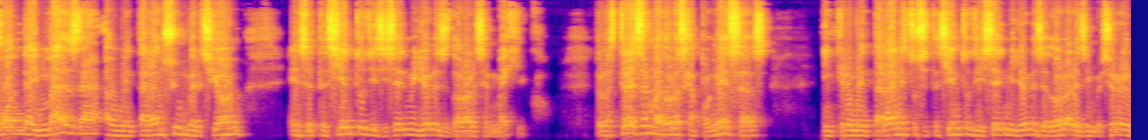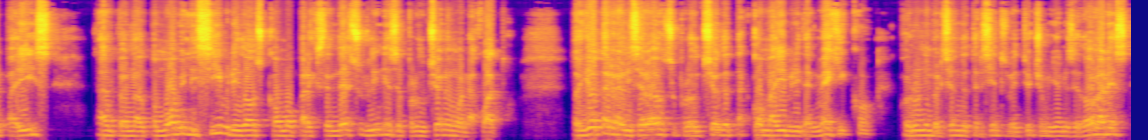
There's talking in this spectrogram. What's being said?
Honda y Mazda aumentarán su inversión en 716 millones de dólares en México. De las tres armadoras japonesas incrementarán estos 716 millones de dólares de inversión en el país, tanto en automóviles híbridos como para extender sus líneas de producción en Guanajuato. Toyota realizará su producción de Tacoma híbrida en México con una inversión de 328 millones de dólares.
